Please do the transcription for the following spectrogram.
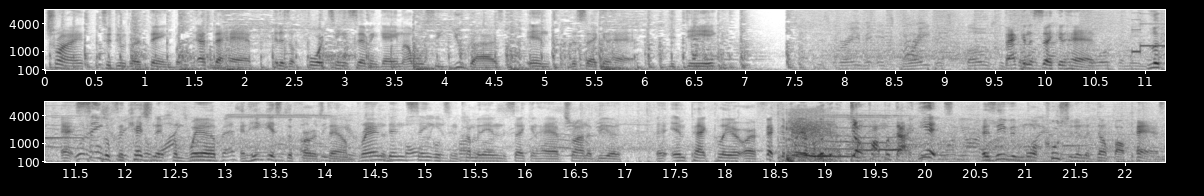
trying to do their thing. But at the half, it is a 14-7 game. I will see you guys in the second half. You dig? It's great. It's great. Back in the second half. Look at Singleton catching it from Webb, and he gets the first down. Brandon Singleton coming in in the second half, trying to be a, an impact player or effective player. Look at the dump off with the hit. It's even more crucial than the dump off pass.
